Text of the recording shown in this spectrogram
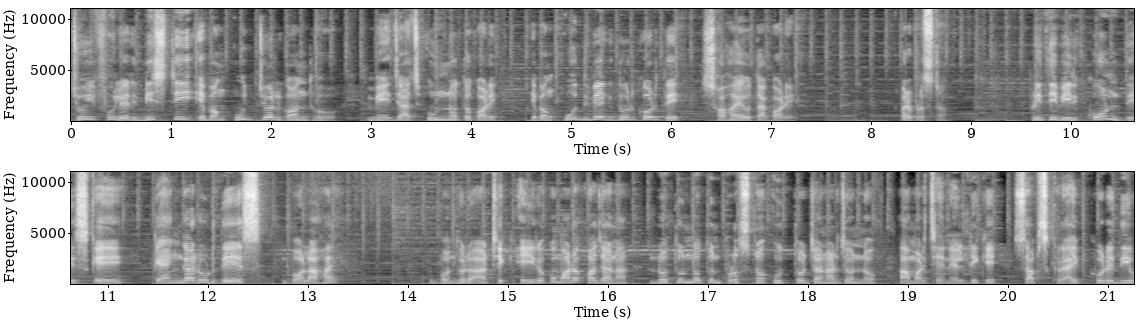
জুই ফুলের মিষ্টি এবং উজ্জ্বল গন্ধ মেজাজ উন্নত করে এবং উদ্বেগ দূর করতে সহায়তা করে। পরের প্রশ্ন, পৃথিবীর কোন দেশকে ক্যাঙ্গারুর দেশ বলা হয়? বন্ধুরা, ঠিক এইরকম আরও অজানা নতুন নতুন প্রশ্ন উত্তর জানার জন্য আমার চ্যানেলটিকে সাবস্ক্রাইব করে দিও।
